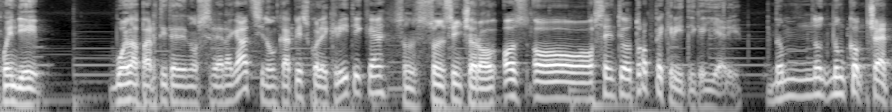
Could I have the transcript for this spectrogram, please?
Quindi buona partita dei nostri ragazzi, non capisco le critiche, sono son sincero, ho, ho, sentito troppe critiche ieri. Non, non, non, cioè,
